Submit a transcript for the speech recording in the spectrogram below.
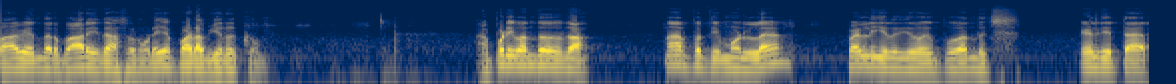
பாவேந்தர் பாரதிதாசனுடைய படம் இருக்கும். அப்படி வந்தது தான் நாற்பத்தி மூணில் பள்ளி இறுதி வகுப்பு வந்துச்சு. எழுதிட்டார்.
